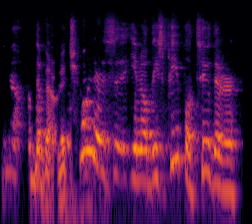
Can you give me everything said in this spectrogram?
you know, the, the point is, you know, these people too that are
